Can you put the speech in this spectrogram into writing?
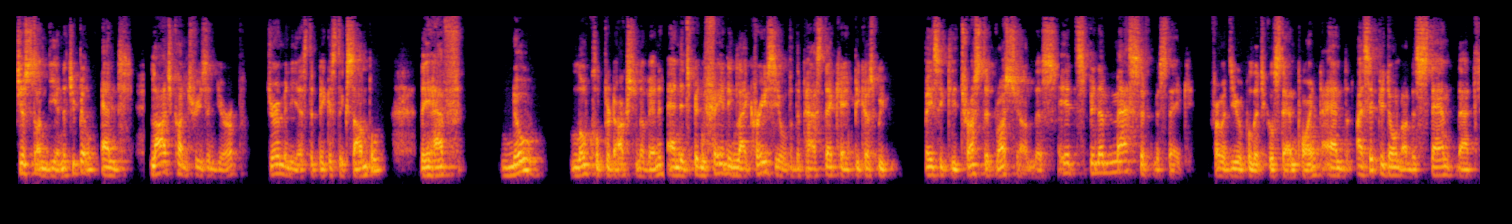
just on the energy bill. And large countries in Europe, Germany as the biggest example, they have no local production of energy. And it's been fading like crazy over the past decade because we basically trusted Russia on this. It's been a massive mistake from a geopolitical standpoint. And I simply don't understand that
